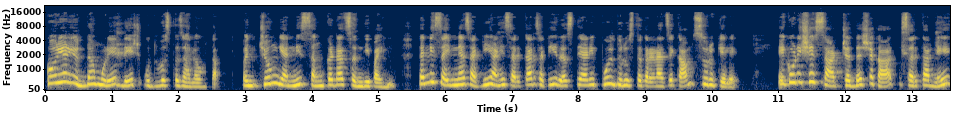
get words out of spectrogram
कोरियन युद्धामुळे देश उद्ध्वस्त झाला होता. पण चुंग यांनी संकटात संधी पाहिली. त्यांनी सैन्यासाठी आणि सरकारसाठी रस्ते आणि पूल दुरुस्त करण्याचे काम सुरू केले. एकोणीसशे साठच्या दशकात सरकारने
